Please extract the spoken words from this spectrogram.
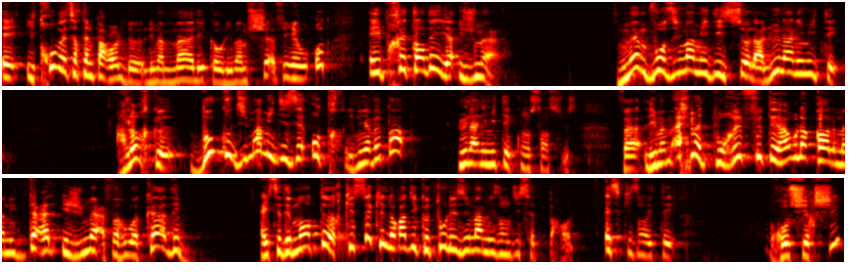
Et ils trouvaient certaines paroles de l'imam Malik ou l'imam Shafi'i ou autres. Et ils prétendaient, il y a ijma'. Même vos imams, ils disent cela, l'unanimité. Alors que beaucoup d'imams, ils disaient autre. Il n'y avait pas l'unanimité, consensus. L'imam Ahmed, pour réfuter, et c'est des menteurs. Qui c'est qui leur a dit que tous les imams, ils ont dit cette parole? Est-ce qu'ils ont été recherchés?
